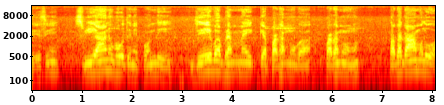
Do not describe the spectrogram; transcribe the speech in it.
చేసి స్వీయానుభూతిని పొంది జీవ బ్రహ్మైక్య పదముగా పదము పదగాములు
